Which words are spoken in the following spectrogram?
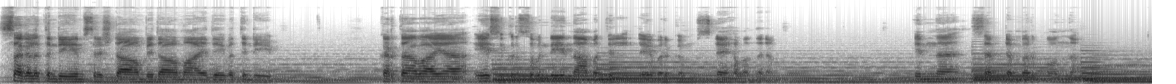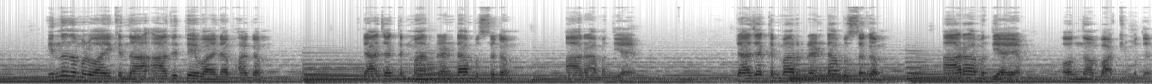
സകലത്തിന്റെയും സൃഷ്ടാം പിതാവുമായ ദൈവത്തിന്റെയും കർത്താവായ യേശു ക്രിസ്തുവിന്റെയും നാമത്തിൽ ഏവർക്കും സ്നേഹവന്ദനം. ഇന്ന് സെപ്റ്റംബർ ഒന്ന്. ഇന്ന് നമ്മൾ വായിക്കുന്ന ആദ്യത്തെ വായനാ ഭാഗം രാജാക്കന്മാർ രണ്ടാം പുസ്തകം ആറാം അധ്യായം. രാജാക്കന്മാർ രണ്ടാം പുസ്തകം ആറാം അധ്യായം ഒന്നാം വാക്യം മുതൽ.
